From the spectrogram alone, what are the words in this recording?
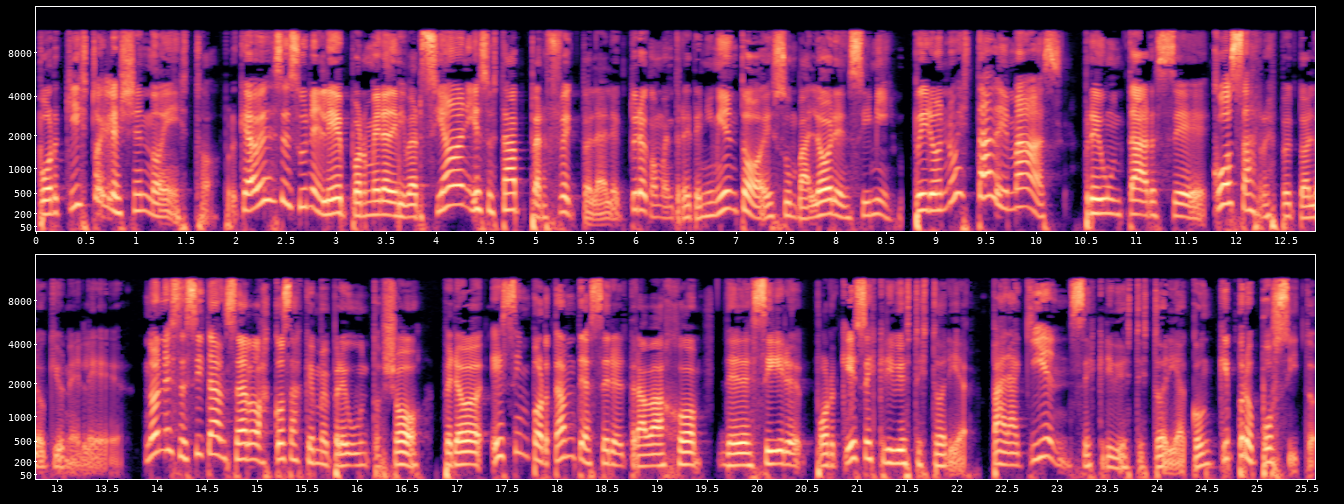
¿Por qué estoy leyendo esto? Porque a veces uno lee por mera diversión y eso está perfecto. La lectura como entretenimiento es un valor en sí mismo. Pero no está de más preguntarse cosas respecto a lo que uno lee. No necesitan ser las cosas que me pregunto yo, pero es importante hacer el trabajo de decir por qué se escribió esta historia, para quién se escribió esta historia, con qué propósito.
